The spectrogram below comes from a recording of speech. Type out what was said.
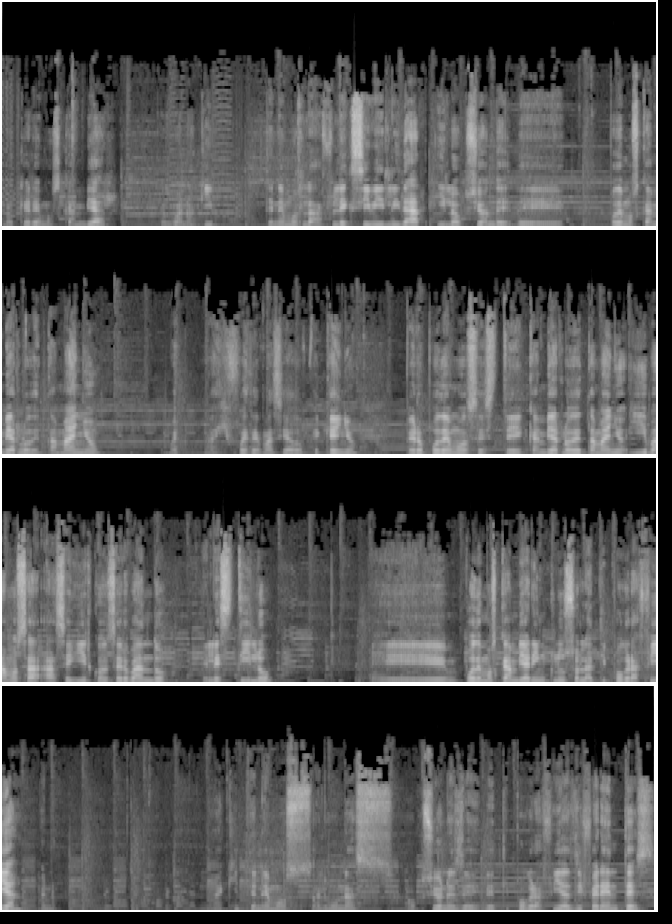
lo queremos cambiar, pues bueno, aquí tenemos la flexibilidad y la opción de, podemos cambiarlo de tamaño. Bueno, ahí fue demasiado pequeño, pero podemos este, cambiarlo de tamaño y vamos a, seguir conservando el estilo. Eh, podemos cambiar incluso la tipografía. Bueno, aquí tenemos algunas opciones de, tipografías diferentes.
